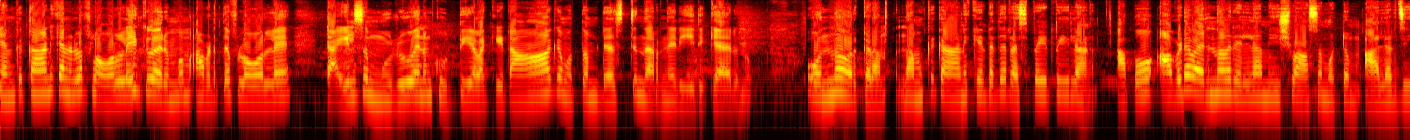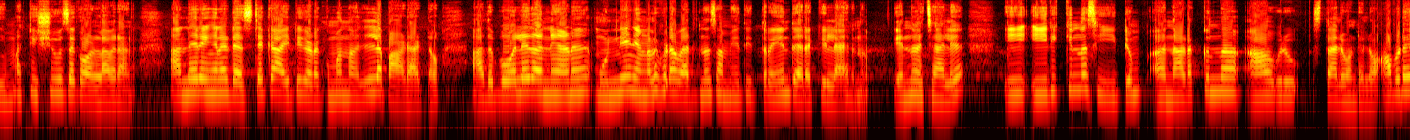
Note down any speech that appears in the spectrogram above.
ഞങ്ങൾക്ക് കാണിക്കാനുള്ള ഫ്ലോറിലേക്ക് വരുമ്പം അവിടുത്തെ ഫ്ലോറിലെ ടൈൽസ് മുഴുവനും കുത്തി ഇളക്കിയിട്ട് ആകെ മൊത്തം ഡസ്റ്റ് നിറഞ്ഞ രീതിക്കായിരുന്നു. ഒന്ന് ഓർക്കണം. നമുക്ക് കാണിക്കേണ്ടത് റെസ്പിറേറ്ററിയിലാണ് അപ്പോൾ അവിടെ വരുന്നവരെല്ലാം ഈ ശ്വാസം മുട്ടും അലർജിയും മറ്റ് ഇഷ്യൂസൊക്കെ ഉള്ളവരാണ്. അന്നേരം ഇങ്ങനെ ഡസ്റ്റൊക്കെ ആയിട്ട് കിടക്കുമ്പോൾ നല്ല പാടാട്ടോ. അതുപോലെ തന്നെയാണ് മുന്നേ ഞങ്ങളിവിടെ വരുന്ന സമയത്ത് ഇത്രയും തിരക്കില്ലായിരുന്നു. എന്ന് വെച്ചാൽ ഈ ഇരിക്കുന്ന സീറ്റും നടക്കുന്ന ആ ഒരു സ്ഥലമുണ്ടല്ലോ. അവിടെ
